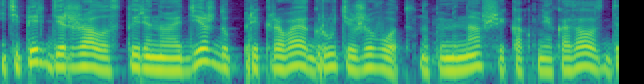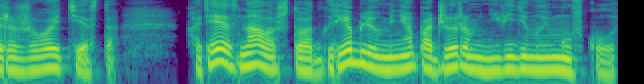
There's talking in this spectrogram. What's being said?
и теперь держала стыренную одежду, прикрывая грудь и живот, напоминавший, как мне казалось, дрожжевое тесто, хотя я знала, что от гребли у меня под жиром невидимые мускулы.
